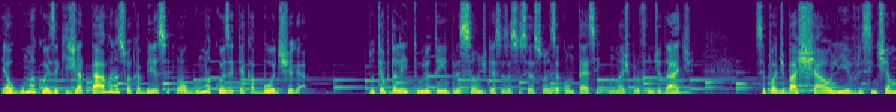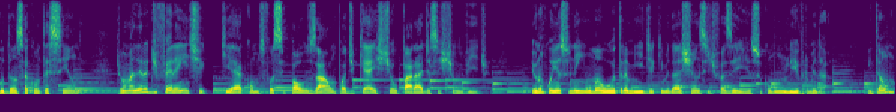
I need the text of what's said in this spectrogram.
É alguma coisa que já estava na sua cabeça com alguma coisa que acabou de chegar. No tempo da leitura, eu tenho a impressão de que essas associações acontecem com mais profundidade. Você pode baixar o livro e sentir a mudança acontecendo, de uma maneira diferente, que é como se fosse pausar um podcast ou parar de assistir um vídeo. Eu não conheço nenhuma outra mídia que me dá a chance de fazer isso como um livro me dá. Então,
